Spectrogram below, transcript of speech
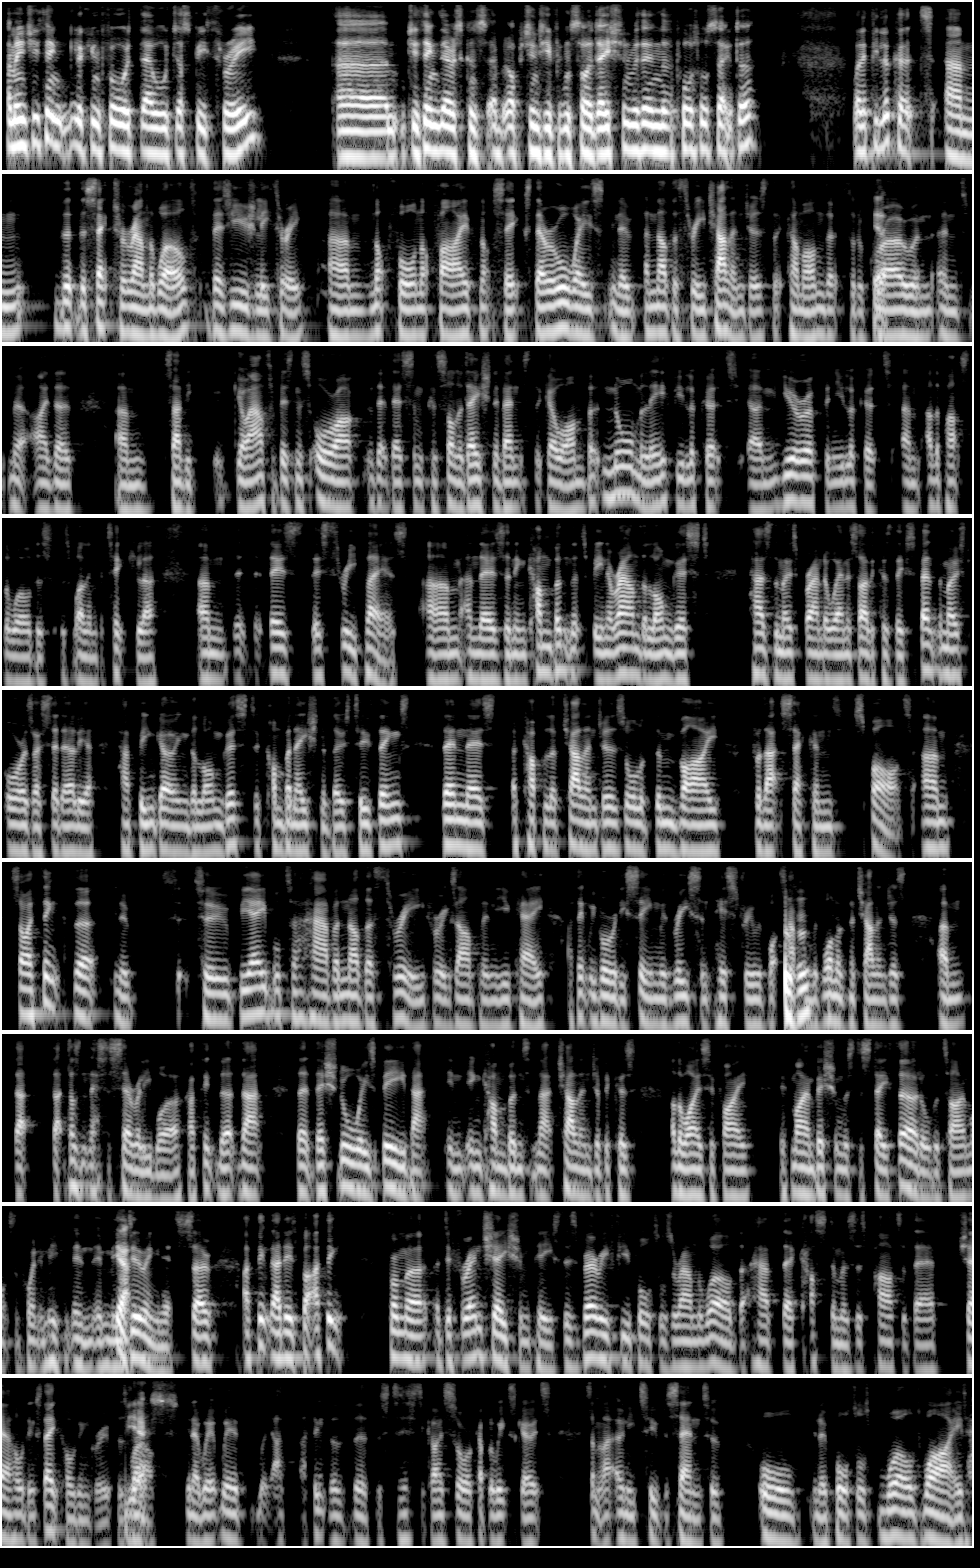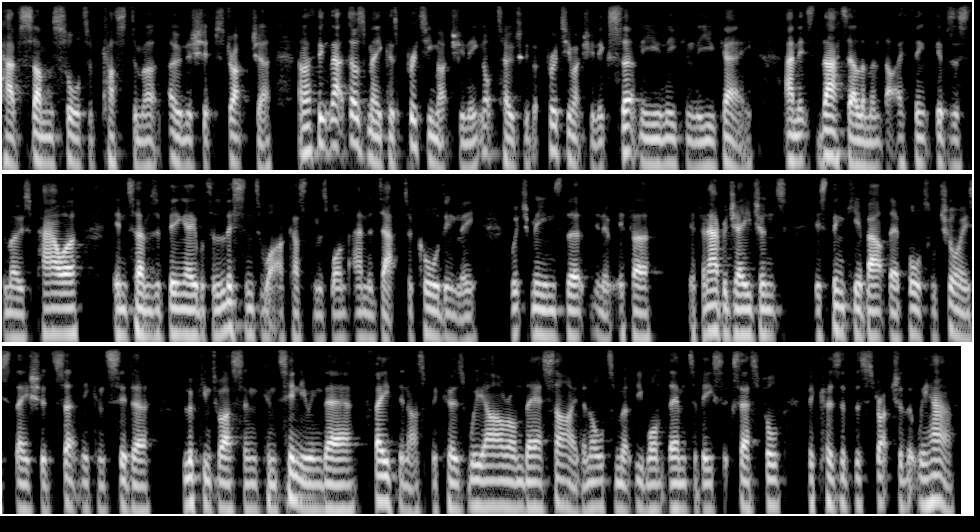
I mean, do you think looking forward there will just be three? Um, do you think there is an opportunity for consolidation within the portal sector? Well, if you look at um, the the sector around the world, there's usually three, Um, not four, not five, not six. There are always, you know, another three challengers that come on that sort of grow. Yeah uh, Either um, sadly go out of business or there's some consolidation events that go on. But normally, if you look at um, Europe and you look at other parts of the world as well in particular, there's three players. And there's an incumbent that's been around the longest, has the most brand awareness, either because they've spent the most or, as I said earlier, have been going the longest, a combination of those two things. Then there's a couple of challengers, all of them vie for that second spot. Um, so i think that, you know, to be able to have another three, for example, in the U.K., I think we've already seen with recent history with what's happened. Mm-hmm With one of the challengers, um, that that doesn't necessarily work. I think that that that there should always be that incumbent and that challenger because Otherwise, if I if my ambition was to stay third all the time, what's the point in me in, in me Yeah. doing it? So I think that is, but I think from a, a differentiation piece, there's very few portals around the world that have their customers as part of their shareholding stakeholding group as well. Yes. You know, we're, we're, we I I think the, the the statistic I saw a couple of weeks ago, it's something like only two percent of all you know portals worldwide have some sort of customer ownership structure. And i think that does make us pretty much unique not totally but pretty much unique certainly unique in the uk and it's that element that i think gives us the most power in terms of being able to listen to what our customers want and adapt accordingly which means that you know if a if an average agent is thinking about their portal choice they should certainly consider looking to us and continuing their faith in us because we are on their side and ultimately want them to be successful because of the structure that we have.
